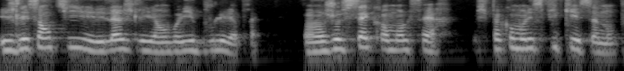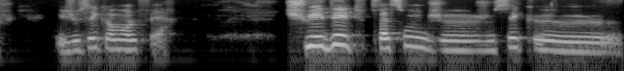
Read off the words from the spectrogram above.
Et je l'ai senti, et là, je l'ai envoyé bouler après. Enfin, je sais comment le faire. Je ne sais pas comment l'expliquer, ça non plus. Mais je sais comment le faire. Je suis aidée, de toute façon. Je, sais que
